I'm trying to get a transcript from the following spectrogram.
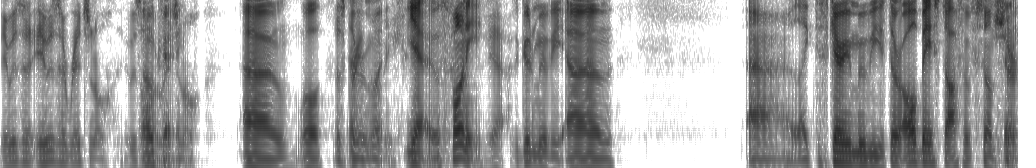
it was a, it was original it was all Okay. original um, well, was a great movie. Yeah, it was Yeah. funny. Yeah. it's a good movie. Um, uh, like the scary movies, they're all based off of something. sure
